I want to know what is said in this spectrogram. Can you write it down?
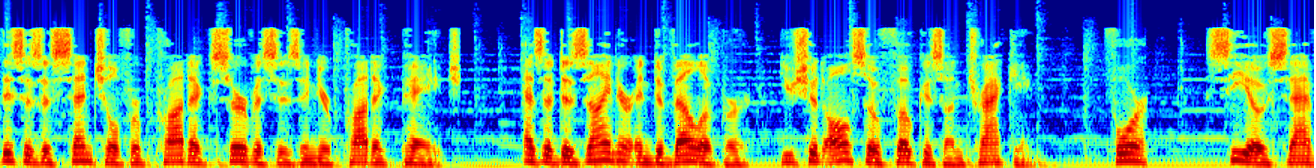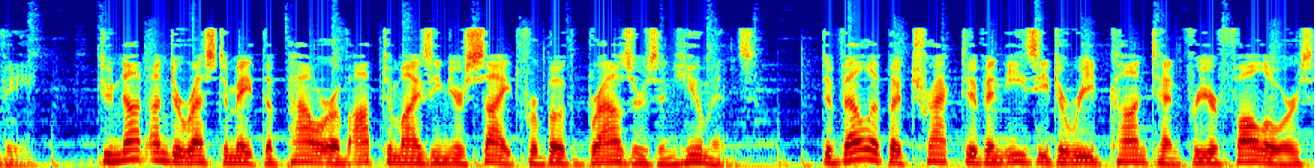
This is essential for product services and your product page. As a designer and developer, you should also focus on tracking. 4. SEO savvy. Do not underestimate the power of optimizing your site for both browsers and humans. Develop attractive and easy to read content for your followers.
